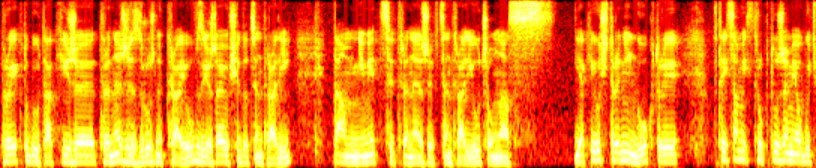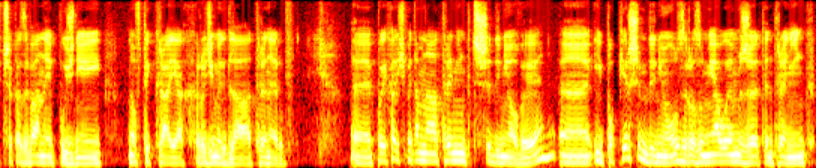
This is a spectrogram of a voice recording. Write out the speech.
projektu był taki, że trenerzy z różnych krajów zjeżdżają się do centrali. Tam niemieccy trenerzy w centrali uczą nas jakiegoś treningu, który w tej samej strukturze miał być przekazywany później no, w tych krajach rodzimych dla trenerów. E, Pojechaliśmy tam na trening trzydniowy e, i po pierwszym dniu zrozumiałem, że ten trening,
